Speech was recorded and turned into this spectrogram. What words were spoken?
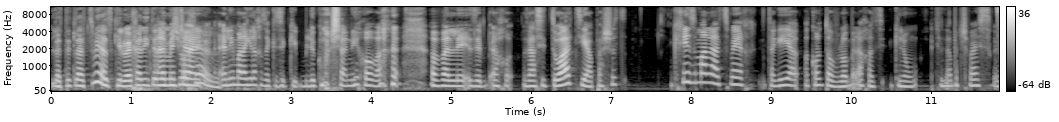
לתת לעצמי, אז כאילו, איך אני אתן למישהו אחר? שאין לי מה להגיד לך זה, זה בדיוק מה שאני חווה, אבל אה, זה, אנחנו- זה הסיטואציה, פשוט קחי זמן לעצמך, תגידי, הכל טוב, לא בלחץ, כאילו, את ילדה בת 17,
